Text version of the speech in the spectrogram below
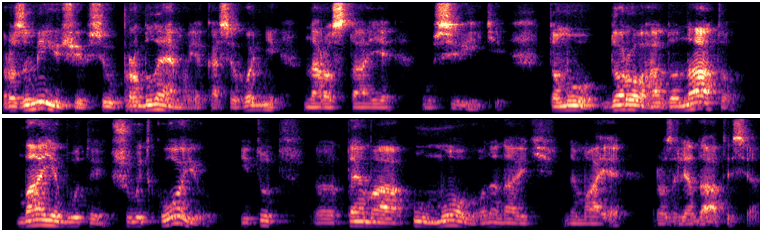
розуміючи всю проблему, яка сьогодні наростає у світі. Тому дорога до НАТО має бути швидкою, і тут е, тема умов вона навіть не має розглядатися,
